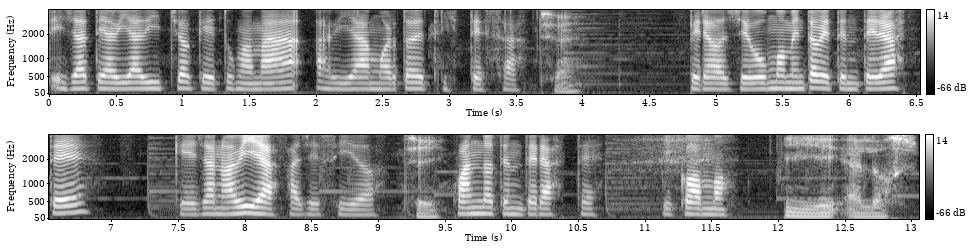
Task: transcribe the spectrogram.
ella te había dicho que tu mamá había muerto de tristeza. Sí. Pero llegó un momento que te enteraste que ella no había fallecido. Sí. ¿Cuándo te enteraste? ¿Y cómo? Y a los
